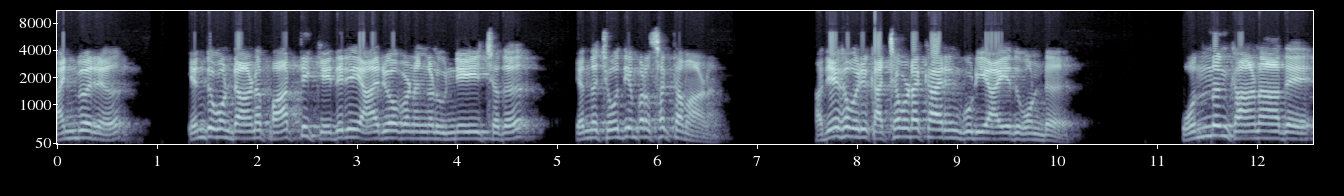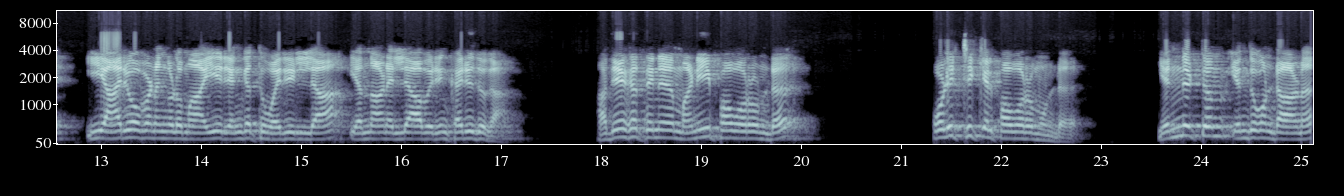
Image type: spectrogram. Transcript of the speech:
അൻവർ എന്തുകൊണ്ടാണ് പാർട്ടിക്കെതിരെ ആരോപണങ്ങൾ ഉന്നയിച്ചത് എന്ന ചോദ്യം പ്രസക്തമാണ്. അദ്ദേഹം ഒരു കച്ചവടക്കാരൻ കൂടിയായതുകൊണ്ട് ഒന്നും കാണാതെ ഈ ആരോപണങ്ങളുമായി രംഗത്ത് വരില്ല എന്നാണ് എല്ലാവരും കരുതുക. അദ്ദേഹത്തിന് മണി പവറുണ്ട് പൊളിറ്റിക്കൽ പവറുമുണ്ട് എന്നിട്ടും എന്തുകൊണ്ടാണ്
